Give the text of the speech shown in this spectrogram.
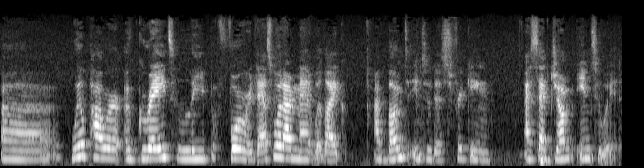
uh, willpower a great leap forward. That's what I meant with like, I bumped into this freaking, I said jump into it.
